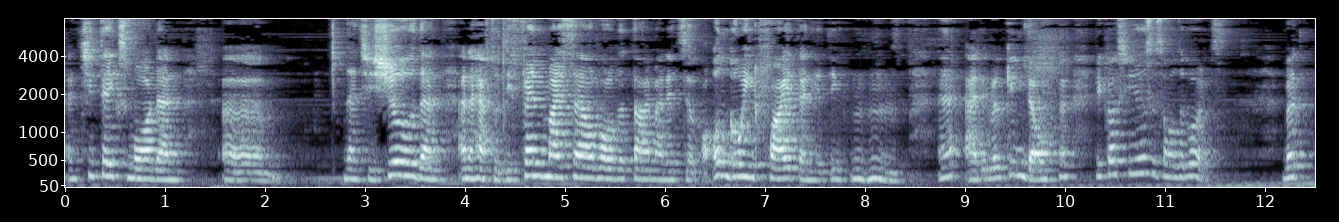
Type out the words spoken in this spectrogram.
and she takes more than. Um, than she should, and, and I have to defend myself all the time, and it's an ongoing fight, and you think, mm-hmm, eh, animal kingdom, because she uses all the words. But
